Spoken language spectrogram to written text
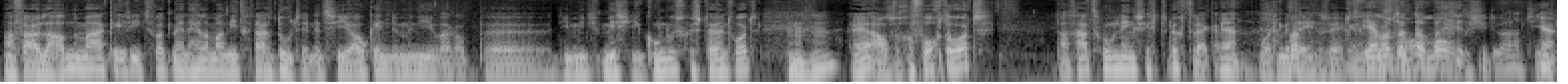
Maar vuile handen maken is iets wat men helemaal niet graag doet. En dat zie je ook in de manier waarop uh, die missie in Kunduz gesteund wordt. Mm -hmm. He, als er gevochten wordt, dan gaat GroenLinks zich terugtrekken, ja. wordt er meteen wat, gezegd. Ja, want dat, dat, begint, situatie. Ja,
